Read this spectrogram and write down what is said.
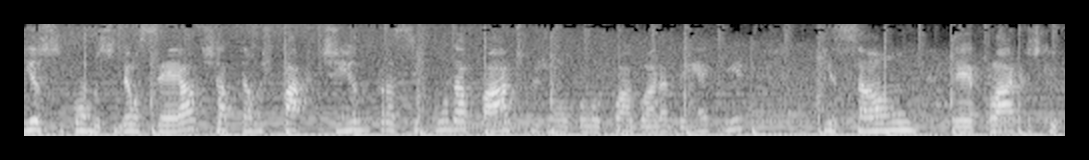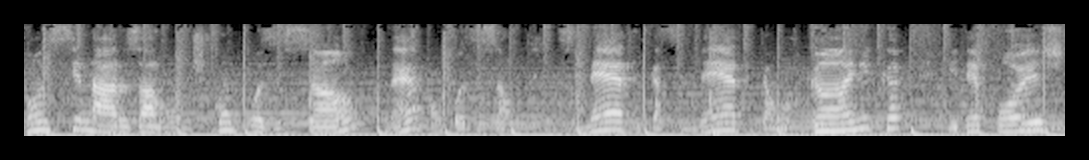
isso, como isso deu certo, já estamos partindo para a segunda parte, que o João colocou agora bem aqui, que são é, placas que vão ensinar os alunos composição, né? composição simétrica, assimétrica, orgânica, e depois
